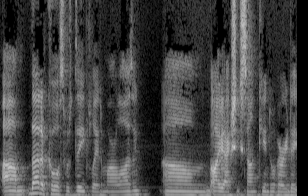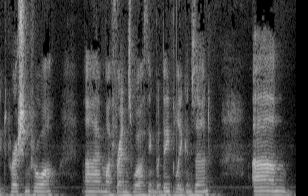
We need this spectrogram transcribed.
Um, that, of course, was deeply demoralising. Um, I actually sunk into a very deep depression for a while. Uh, my friends were, I think, were deeply concerned. Um,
